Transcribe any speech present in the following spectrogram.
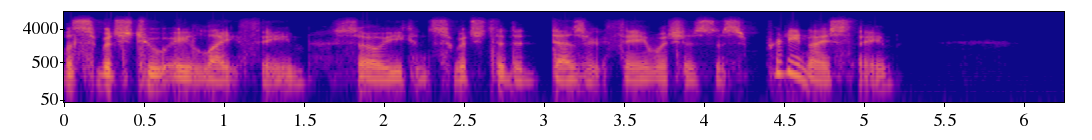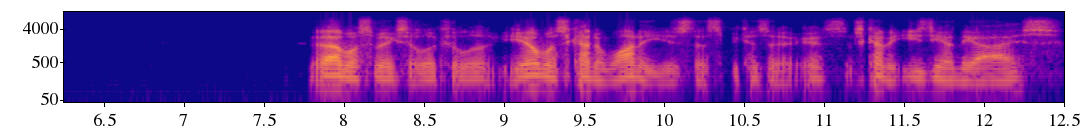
let's switch to a light theme. So you can switch to the desert theme, which is this pretty nice theme. It almost makes it look a little, you almost kind of want to use this because it's, it's kind of easy on the eyes.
